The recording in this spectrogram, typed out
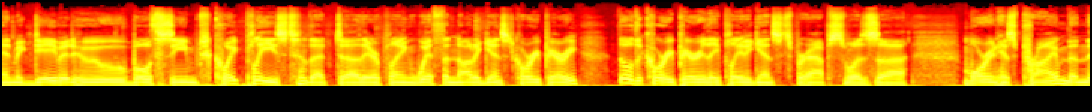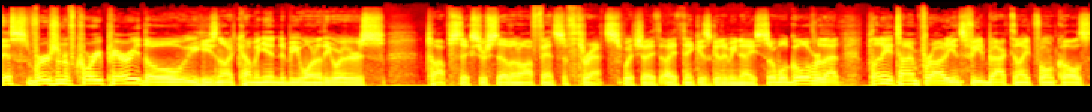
and McDavid, who both seemed quite pleased that uh, they are playing with and not against Corey Perry. Though the Corey Perry they played against perhaps was uh, more in his prime than this version of Corey Perry, though he's not coming in to be one of the Oilers' top six or seven offensive threats, which I, I think is going to be nice. So we'll go over that. Plenty of time for audience feedback tonight, phone calls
